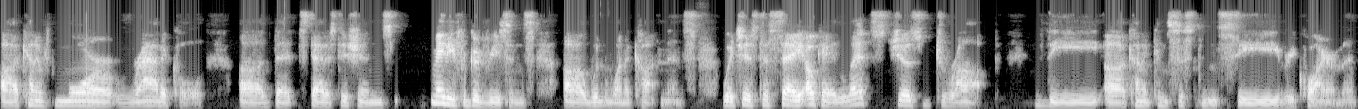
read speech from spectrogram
uh, kind of more radical uh, that statisticians maybe for good reasons uh, wouldn't want to countenance which is to say okay let's just drop the uh, kind of consistency requirement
